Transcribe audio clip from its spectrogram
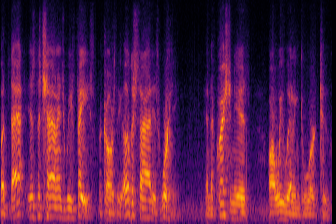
But that is the challenge we face because the other side is working. And the question is, are we willing to work too?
